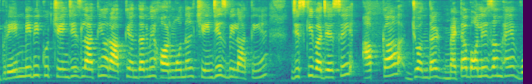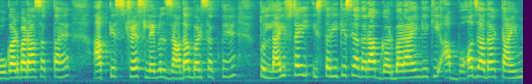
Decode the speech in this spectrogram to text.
ब्रेन में भी कुछ चेंजेस लाती हैं और आपके अंदर में हार्मोनल चेंजेस भी लाती हैं, जिसकी वजह से आपका जो अंदर मेटाबॉलिज्म है, वो गड़बड़ा सकता है, आपके स्ट्रेस लेवल ज़्यादा बढ़ सकते हैं। तो लाइफस्टाइल इस तरीके से अगर आप गड़बड़ाएँगे कि आप बहुत ज़्यादा टाइम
